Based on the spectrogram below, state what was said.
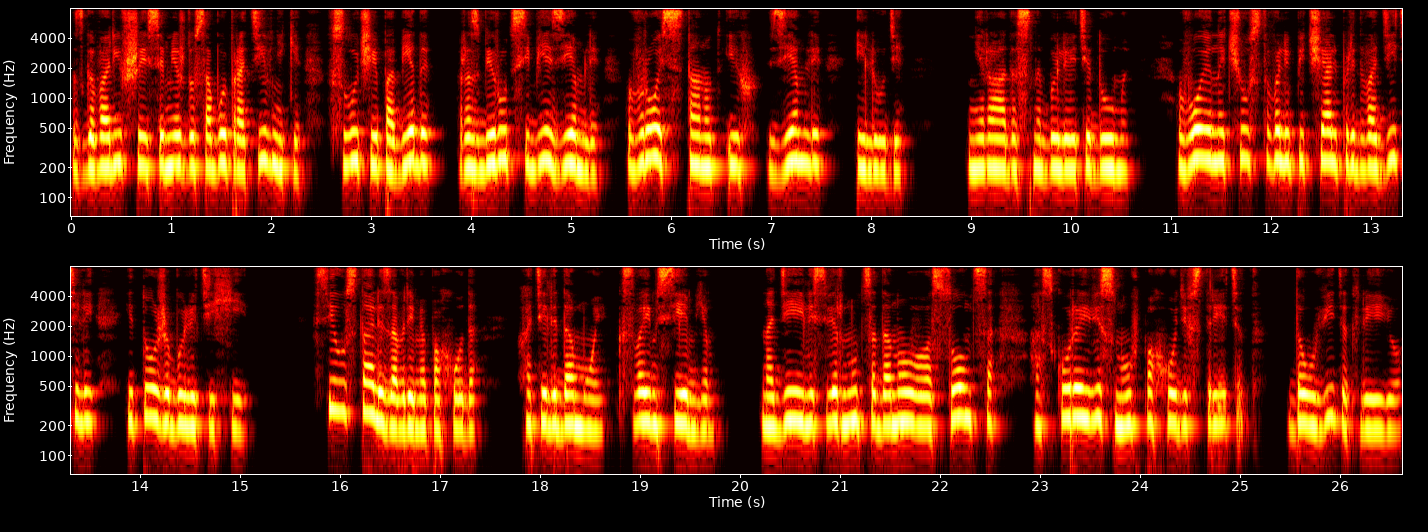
Сговорившиеся между собой противники в случае победы разберут себе земли, врозь станут их земли и люди. Нерадостны были эти думы. Воины чувствовали печаль предводителей и тоже были тихи. Все устали за время похода, хотели домой, к своим семьям, надеялись вернуться до нового солнца, а скоро и весну в походе встретят. Да увидят ли ее?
